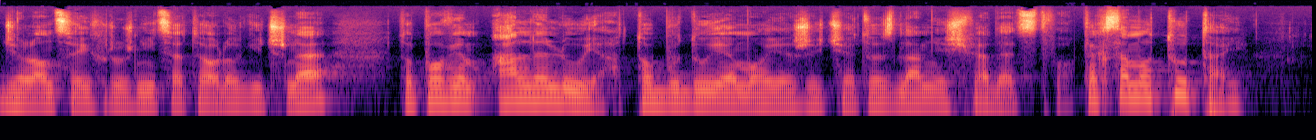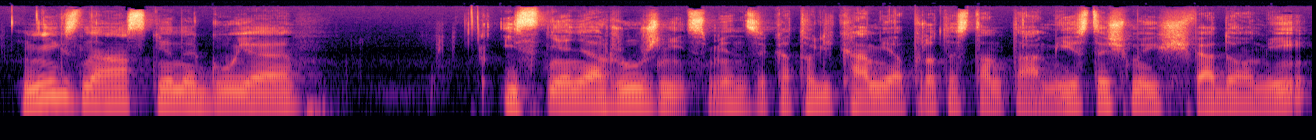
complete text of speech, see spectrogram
dzielące ich różnice teologiczne, to powiem Alleluja, to buduje moje życie, to jest dla mnie świadectwo. Tak samo tutaj. Nikt z nas nie neguje istnienia różnic między katolikami a protestantami. Jesteśmy ich świadomi,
